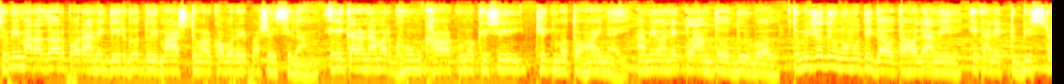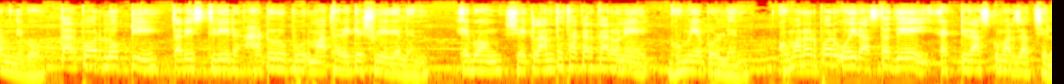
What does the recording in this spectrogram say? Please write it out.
তুমি মারা যাওয়ার পর আমি দীর্ঘ দুই মাস তোমার কবরের পাশেই ছিলাম। এই কারণে আমার ঘুম, খাওয়া কোনো কিছুই ঠিক মতো হয় নাই। আমি অনেক ক্লান্ত, দুর্বল। তুমি যদি অনুমতি দাও তাহলে আমি এখানে একটু বিশ্রাম নেব। তারপর লোকটি তার স্ত্রীর হাঁটুর উপর মাথা রেখে শুয়ে গেলেন এবং সে ক্লান্ত থাকার কারণে ঘুমিয়ে পড়লেন। ঘুমানোর পর ওই রাস্তা দিয়েই একটি রাজকুমার যাচ্ছিল।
